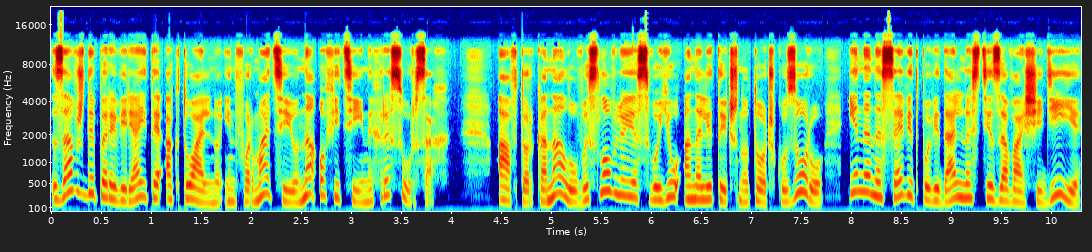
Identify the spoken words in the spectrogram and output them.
завжди перевіряйте актуальну інформацію на офіційних ресурсах. Автор каналу висловлює свою аналітичну точку зору і не несе відповідальності за ваші дії,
